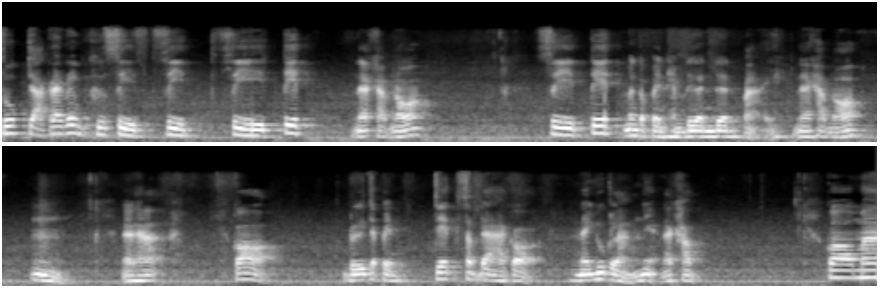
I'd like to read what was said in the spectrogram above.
สุขจากแรกเริ่มคือสี่สี่สี่ติด นะครับเนาะสี่ติดมันก็เป็นแหมเดือนเดือนปนะครับเนาะอืมนะฮะก็หรือจะเป็นเจ็ดสัปดาห์ก็ในยุคหลังเนี่ยนะครับ ก็มา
